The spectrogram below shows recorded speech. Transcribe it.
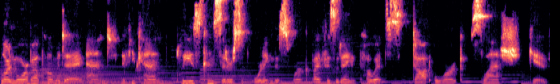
Learn more about Poem a Day and, if you can, please consider supporting this work by visiting poets.org/give.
